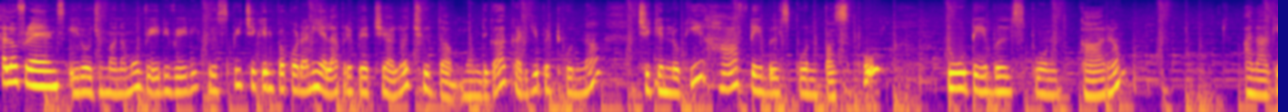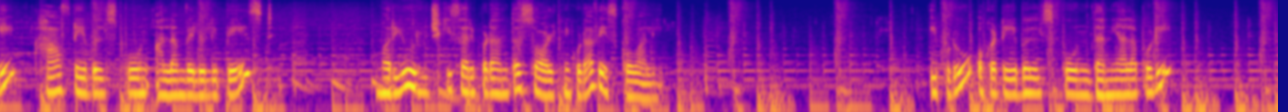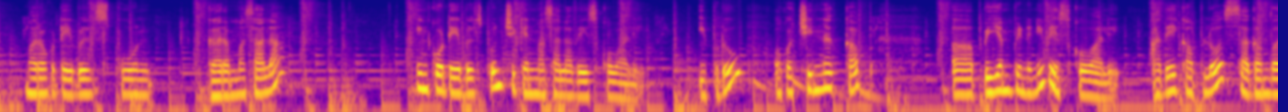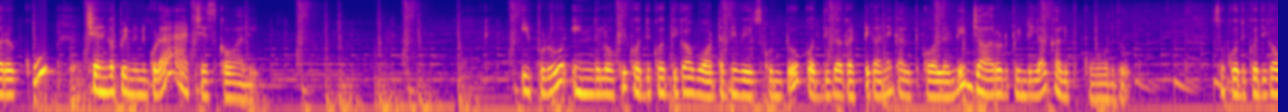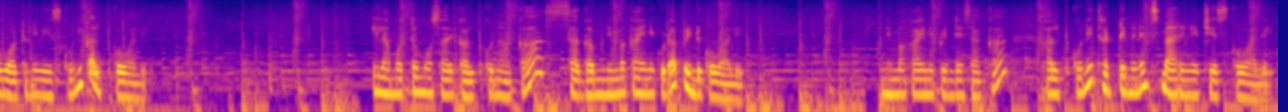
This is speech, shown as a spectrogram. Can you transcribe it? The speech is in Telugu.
హలో ఫ్రెండ్స్ ఈరోజు మనము వేడి వేడి క్రిస్పీ చికెన్ పకోడాని ఎలా ప్రిపేర్ చేయాలో చూద్దాం. ముందుగా కడిగి పెట్టుకున్న చికెన్లోకి హాఫ్ టేబుల్ స్పూన్ పసుపు టూ టేబుల్ స్పూన్ కారం అలాగే హాఫ్ టేబుల్ స్పూన్ అల్లం వెల్లుల్లి పేస్ట్ మరియు రుచికి సరిపడంత సాల్ట్ని కూడా వేసుకోవాలి. ఇప్పుడు ఒక టేబుల్ స్పూన్ ధనియాల పొడి మరొక టేబుల్ స్పూన్ గరం మసాలా ఇంకో టేబుల్ స్పూన్ చికెన్ మసాలా వేసుకోవాలి. ఇప్పుడు ఒక చిన్న కప్ బియ్యం పిండిని వేసుకోవాలి. అదే కప్లో సగం వరకు శనగపిండిని కూడా యాడ్ చేసుకోవాలి. ఇప్పుడు ఇందులోకి కొద్ది కొద్దిగా వాటర్ని వేసుకుంటూ కొద్దిగా గట్టిగానే కలుపుకోవాలండి. జారుడు పిండిలా కలుపుకోకూడదు. సో కొద్ది కొద్దిగా వాటర్ని వేసుకొని కలుపుకోవాలి. ఇలా మొత్తం ఒకసారి కలుపుకున్నాక సగం నిమ్మకాయని కూడా పిండుకోవాలి. నిమ్మకాయని పిండేశాక కలుపుకొని థర్టీ మినిట్స్ మ్యారినేట్ చేసుకోవాలి.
